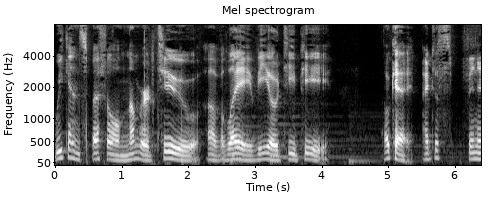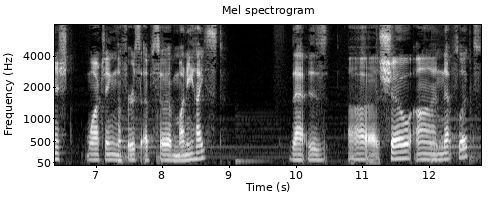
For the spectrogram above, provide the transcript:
weekend special number two of Lay VOTP. Okay, I just finished watching the first episode of Money Heist. That is a show on Netflix.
